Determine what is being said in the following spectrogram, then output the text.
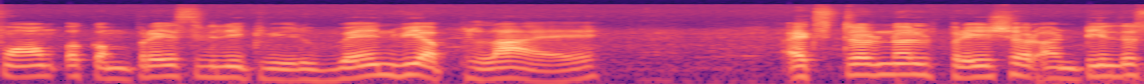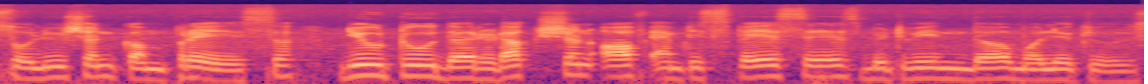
form a compressed liquid when we apply external pressure until the solution compress due to the reduction of empty spaces between the molecules.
